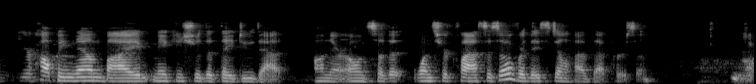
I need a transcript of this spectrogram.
mm-hmm. you're helping them by making sure that they do that on their own, so that once your class is over, they still have that person. Thank you.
